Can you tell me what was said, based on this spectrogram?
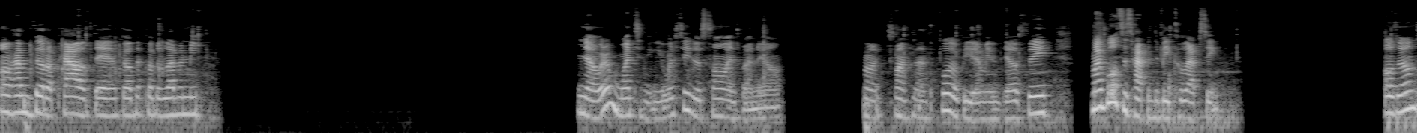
Oh, I haven't built a pallet there. God, they're probably loving me. No, I don't want to You would see the signs by now. Right. The floor will be, I mean, DLC. My walls just happen to be collapsing. Oh, they're on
